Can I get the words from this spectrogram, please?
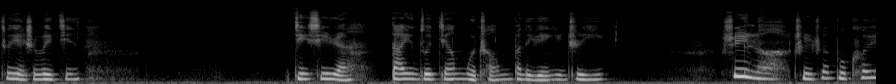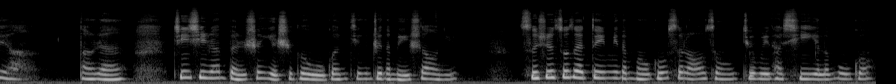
这也是为金。金熙然答应做江墨床伴的原因之一。睡了只赚不亏啊！当然，金熙然本身也是个五官精致的美少女。此时坐在对面的某公司老总就被她吸引了目光。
